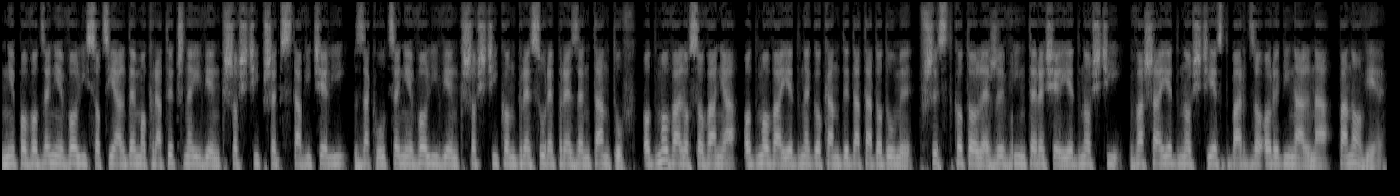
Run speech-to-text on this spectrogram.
Niepowodzenie woli socjaldemokratycznej większości przedstawicieli, zakłócenie woli większości Kongresu Reprezentantów, odmowa losowania, odmowa jednego kandydata do Dumy, wszystko to leży w interesie jedności. Wasza jedność jest bardzo oryginalna, panowie.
